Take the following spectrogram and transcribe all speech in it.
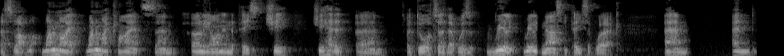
That's like one of my one of my clients um, early on in the piece. She she had a um, a daughter that was really really nasty piece of work, um, and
